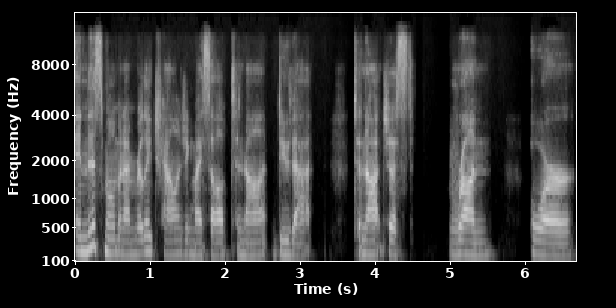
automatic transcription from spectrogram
In this moment, I'm really challenging myself to not do that, to not just run or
